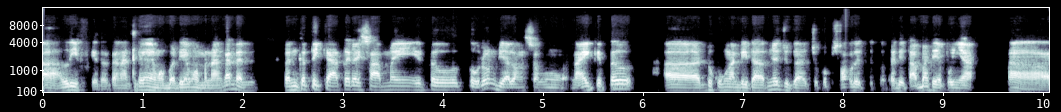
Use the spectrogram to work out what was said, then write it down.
uh, Leave gitu. Dan akhirnya yang membuat dia memenangkan dan dan ketika Theresa May itu turun dia langsung naik itu eh, dukungan di dalamnya juga cukup solid gitu. Dan ditambah dia punya eh,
